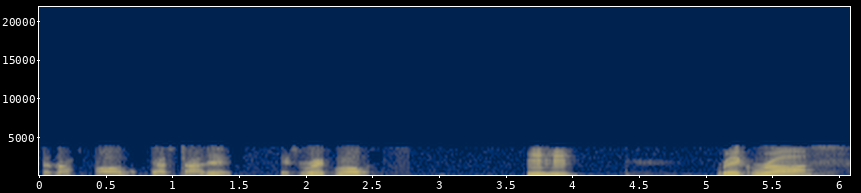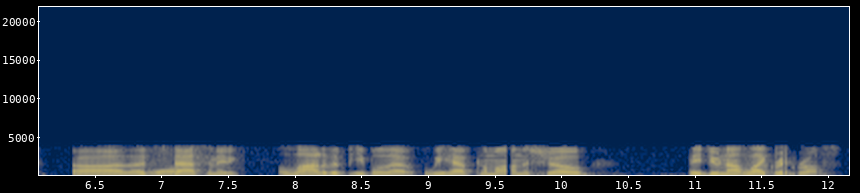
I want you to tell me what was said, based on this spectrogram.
because I'm from Harlem. That's not it. It's Rick Ross. Mm-hmm. Rick Ross. Uh, that's Yeah. fascinating. A lot of the people that we have come on the show, they do not like Rick Ross.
